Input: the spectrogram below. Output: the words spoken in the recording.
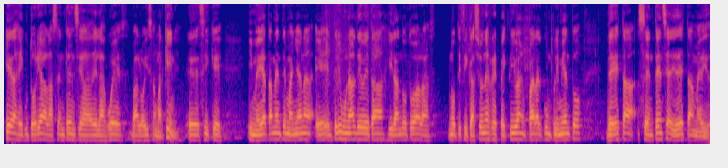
queda ejecutoriada la sentencia de la juez Valoisa Marquines. Es decir, que inmediatamente mañana eh, el tribunal debe estar girando todas las notificaciones respectivas para el cumplimiento de esta sentencia y de esta medida.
